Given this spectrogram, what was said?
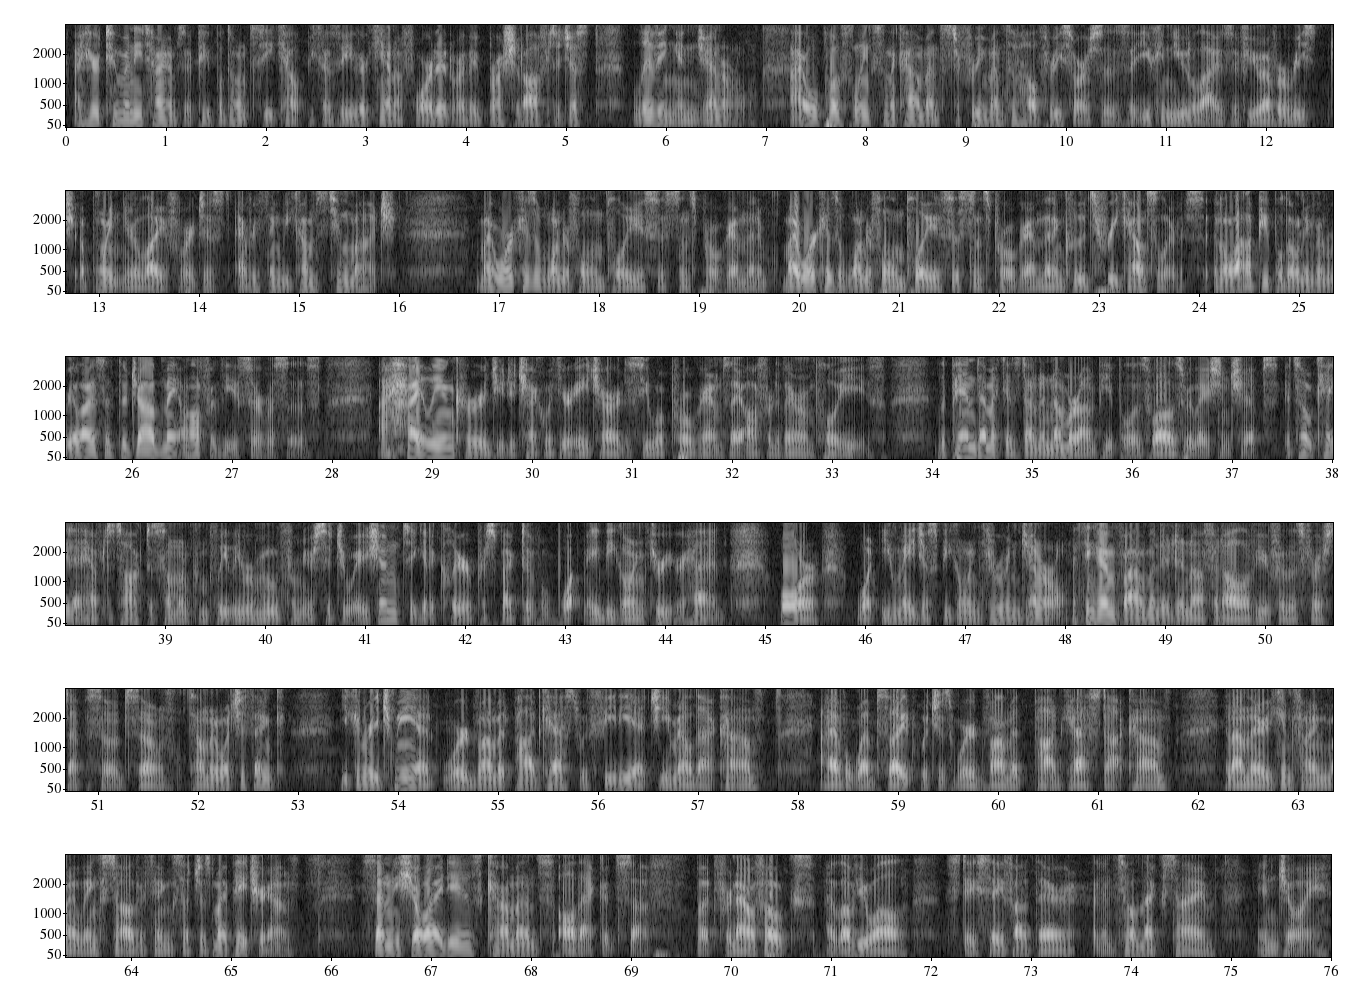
I hear too many times that people don't seek help because they either can't afford it or they brush it off to just living in general. I will post links in the comments to free mental health resources that you can utilize if you ever reach a point in your life where just everything becomes too much. My work has a wonderful employee assistance program that my work has a wonderful employee assistance program that includes free counselors, and a lot of people don't even realize that their job may offer these services. I highly encourage you to check with your HR to see what programs they offer to their employees. The pandemic has done a number on people as well as relationships. It's okay to have to talk to someone completely removed from your situation to get a clearer perspective of what may be going through your head or what you may just be going through in general. I think I've vomited enough at all of you for this first episode, so tell me what you think. You can reach me at wordvomitpodcastwithfeedy at gmail.com. I have a website, which is wordvomitpodcast.com. And on there, you can find my links to other things such as my Patreon. Send me show ideas, comments, all that good stuff. But for now, folks, I love you all. Stay safe out there. And until next time, enjoy.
